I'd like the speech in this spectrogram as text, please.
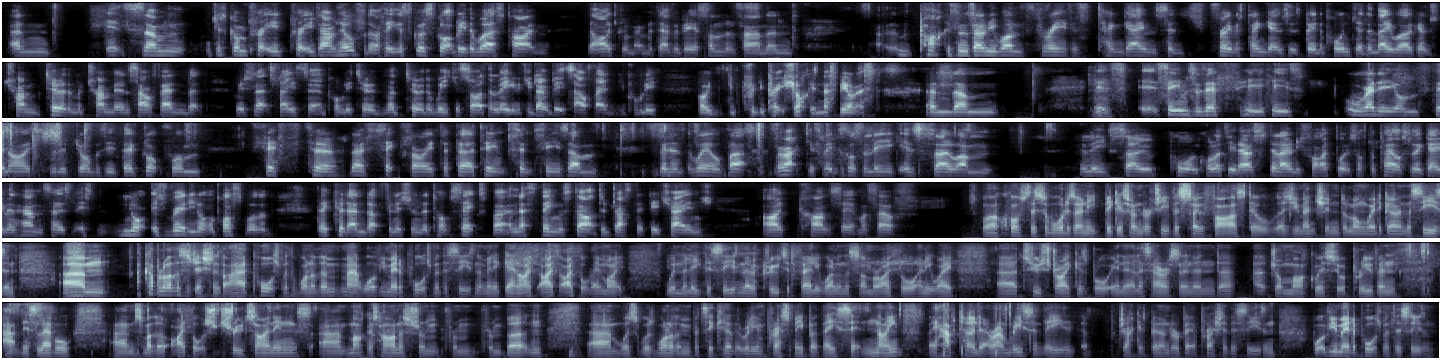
and it's um, just gone pretty pretty downhill for them. I think this has got to be the worst time that I can remember to ever be a Sunderland fan, and uh, Parkinson's only won three of his ten games since three of his ten games since being appointed, and they were against Tram, two of them were Tranmere and Southend, but which let's face it, are probably two of two of the weakest sides in the league. And if you don't beat Southend, you probably well, you're pretty, pretty shocking. Let's be honest. And um, mm. it's it seems as if he he's already on thin ice with his job as he, they've dropped from fifth to no sixth sorry to thirteenth since he's um been at the wheel. But miraculously, because the league is so um the league's so poor in quality, they're still only five points off the playoffs with a game in hand. So it's, it's not it's really not impossible that they could end up finishing the top six. But unless things start to drastically change, I can't see it myself. Well, of course, this award is only biggest underachievers so far. Still, as you mentioned, a long way to go in the season. Um, a couple of other suggestions that I had. Portsmouth, one of them. Matt, what have you made of Portsmouth this season? I mean, again, I, I, I thought they might win the league this season. They recruited fairly well in the summer, I thought, anyway. Uh, two strikers brought in, Ellis Harrison and uh, John Marquis, who are proven at this level. Um, some other, I thought, shrewd signings. Um, Marcus Harness from from from Burton um, was was one of them in particular that really impressed me. But they sit ninth. They have turned it around recently. Uh, Jack has been under a bit of pressure this season. What have you made of Portsmouth this season?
